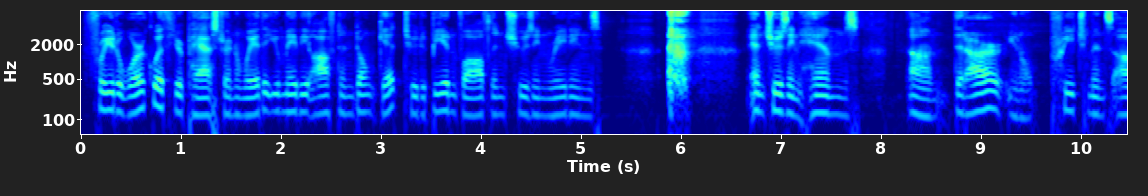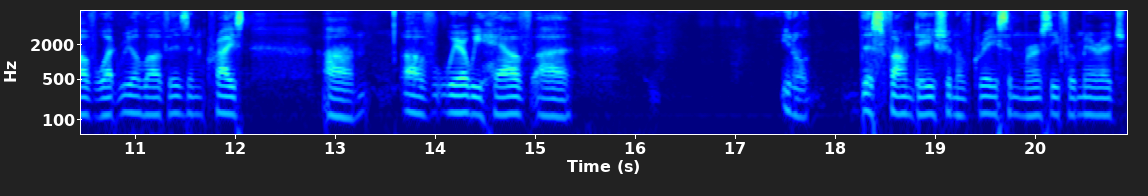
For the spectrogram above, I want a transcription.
for you to work with your pastor in a way that you maybe often don't get to, to be involved in choosing readings and choosing hymns um, that are, you know, preachments of what real love is in Christ. Um, of where we have, uh, you know, this foundation of grace and mercy for marriage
